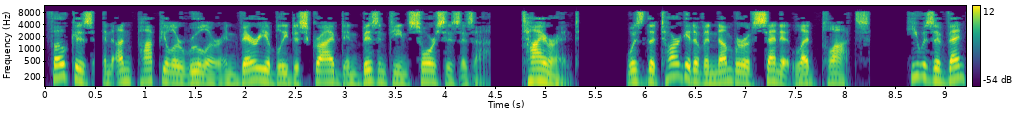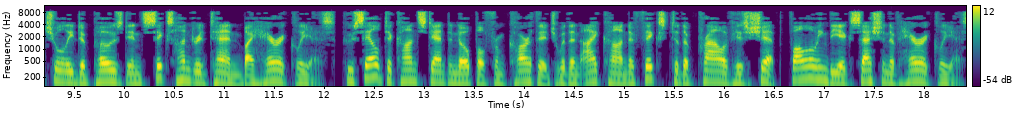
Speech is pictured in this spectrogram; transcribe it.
Phocas, an unpopular ruler invariably described in Byzantine sources as a «tyrant», was the target of a number of Senate-led plots. He was eventually deposed in 610 by Heraclius, who sailed to Constantinople from Carthage with an icon affixed to the prow of his ship. Following the accession of Heraclius,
